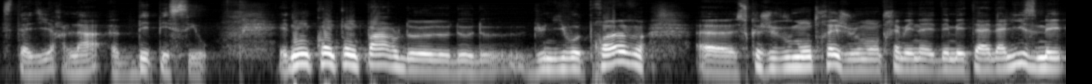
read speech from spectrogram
c'est-à-dire la BPCO. Et donc, quand on parle de, du niveau de preuve, euh, ce que je vais vous montrer, je vais vous montrer des méta-analyses, mais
